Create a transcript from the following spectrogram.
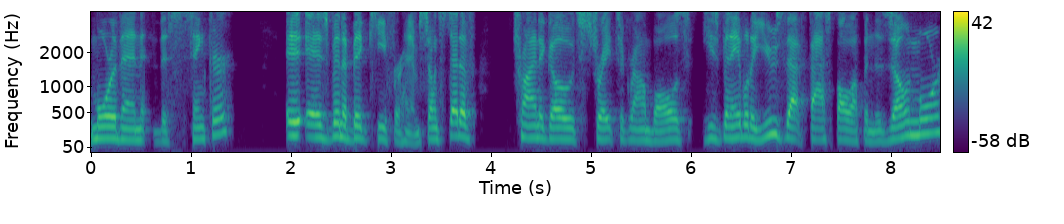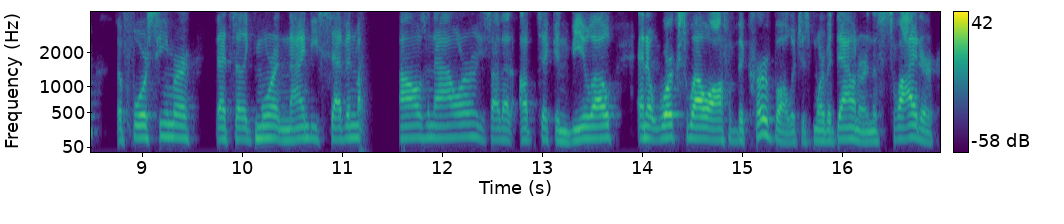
more than the sinker, it, it has been a big key for him. So instead of trying to go straight to ground balls, he's been able to use that fastball up in the zone more. The four seamer that's like more at 97 miles an hour. You saw that uptick in velo, and it works well off of the curveball, which is more of a downer, and the slider,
